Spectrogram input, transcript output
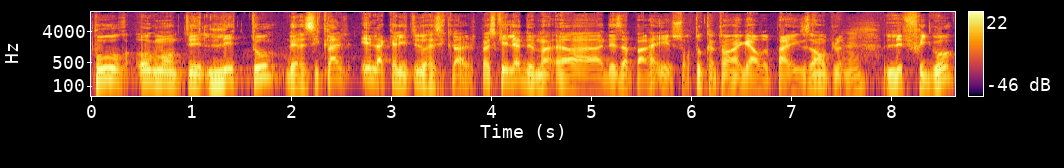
pour augmenter les taux de recyclage et la qualité de recyclage. Parce qu'il y a des, euh, appareils, surtout quand on regarde par exemple mmh. les frigos,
